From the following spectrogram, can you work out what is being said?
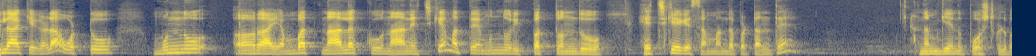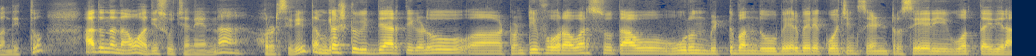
ಇಲಾಖೆಗಳ ಒಟ್ಟು ಮುನ್ನೂರ ಎಂಬತ್ನಾಲ್ಕು ನಾನ್ ಹೆಚ್ಚಿಗೆ ಮತ್ತು ಮುನ್ನೂರ ಇಪ್ಪತ್ತೊಂದು ಕೆಗೆ ಸಂಬಂಧಪಟ್ಟಂತೆ ನಮಗೇನು ಪೋಸ್ಟ್ಗಳು ಬಂದಿತ್ತು. ಅದನ್ನು ನಾವು ಅಧಿಸೂಚನೆಯನ್ನು ಹೊರಡಿಸಿದ್ದೀವಿ ತಮಗಷ್ಟು ವಿದ್ಯಾರ್ಥಿಗಳು ಟ್ವೆಂಟಿ ಫೋರ್ ಅವರ್ಸು ತಾವು ಊರನ್ನು ಬಿಟ್ಟು ಬಂದು ಬೇರೆ ಬೇರೆ ಕೋಚಿಂಗ್ ಸೆಂಟ್ರ್ ಸೇರಿ ಓದ್ತಾ ಇದ್ದೀರಾ?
